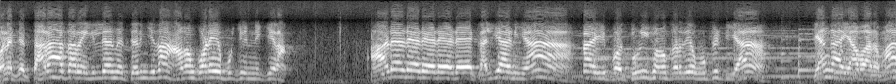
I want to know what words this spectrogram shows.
உனக்கு தராதரம் இல்லைன்னு தெரிஞ்சுதான் அவன் கொடைய புடிச்சு நிக்கிறான். அடடே கல்யாணியா? இப்ப துணி சுமக்கிறதே விட்டுட்டியா? தேங்காய் வியாபாரமா?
